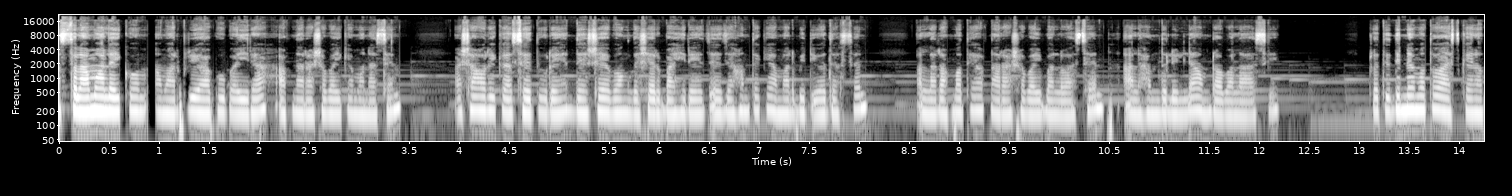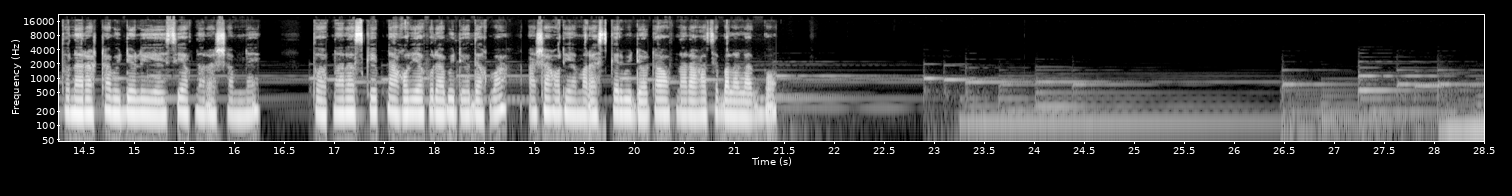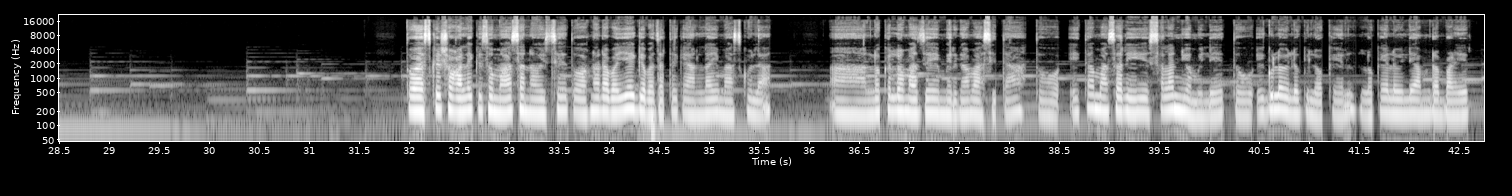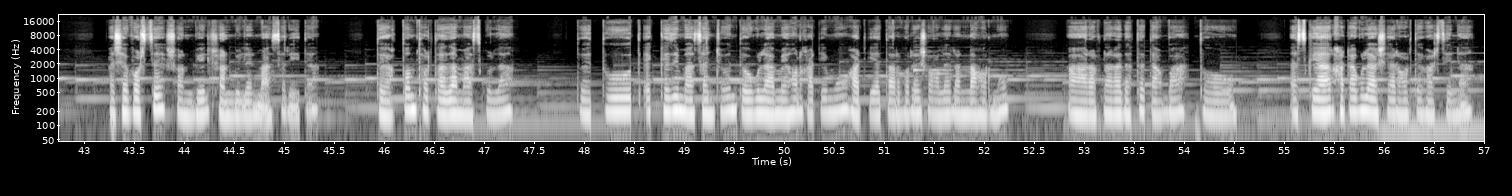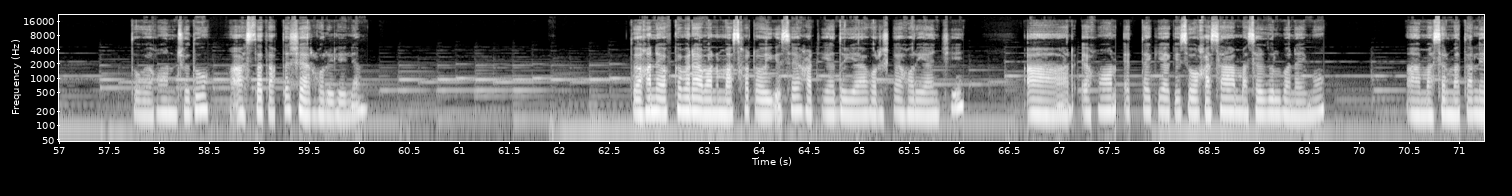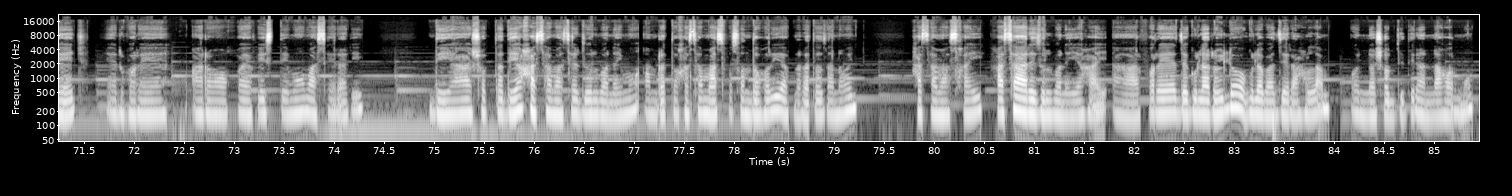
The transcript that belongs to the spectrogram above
আসসালামু আলাইকুম, আমার প্রিয় আবু ভাইরা, আপনারা সবাই কেমন আছেন? আশা করি কাছে দূরে, দেশে এবং দেশের বাহিরে যে যেখান থেকে আমার ভিডিও দেখছেন, আল্লাহ রহমতে আপনারা সবাই ভালো আছেন, আলহামদুলিল্লাহ আমরা ভালো আছি। প্রতিদিনের মতো আজকে নতুন আর একটা ভিডিও লিয়ে এসেছি আপনারা সামনে। তো আপনারা স্কিপ না করিয়া পুরা ভিডিও দেখবা, আশা করি আমার আজকের ভিডিওটা আপনারা কাছে ভালো লাগবো। তো আজকে সকালে কিছু মাছ আনা হয়েছে। তো আপনারা বাইয়া গিয়ে বাজার থেকে আনলাই মাছগুলা। লোকেলের মাঝে মির্গা মাছ ইতা তো এটা মাছ আর এই সালানিও মিলে। তো এগুলো হইল কি লোকেল? লোকেল হইলে আমরা বাড়ির পাশে পড়ছে সনবিল। সনবিলের মাছ আর এইটা। তো একদম থরতাজা মাছগুলা। তো এত এক কেজি মাছ আনছেন তো ওগুলো আমি এখন কাটিমু, কাটিয়ে তারপরে সকালে রান্না করব আর আপনারা দেখতে থাকবা। তো আজকে আর খাটাগুলো শেয়ার করতে পারছি না। তো এখন শুধু আস্তে থাকতে শেয়ার করে নিলাম। তো এখানে অফ ক্যামেরা আমার মাছ কাটা হয়ে গেছে কাটিয়া দইয়া পরিষ্কার করে আনছি। আর এখন একটা কিছু খাসা মাছের জোল বানাইমু মাছের মাথা লেজ, এরপরে আরও কয়েক পিস দিমু মাছের আরি দিয়া, সপ্তাহ দিয়া খাসা মাছের জোল বানাইমু আমরা তো খাসা মাছ পছন্দ করি, আপনারা তো জানোই। খাসা মাছ খাই খাসা আরি জোল বানাইয়া খাই। আর পরে যেগুলা রইল, ওগুলা বাজে রাখলাম অন্য সবজি দিয়ে রান্না করমু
